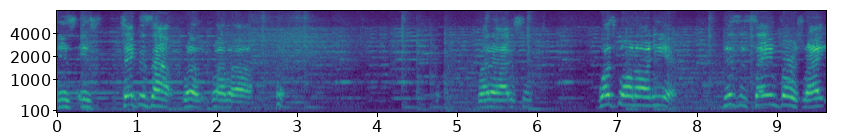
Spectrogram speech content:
Is is check this out, brother brother uh, brother Addison. What's going on here? This is the same verse, right?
